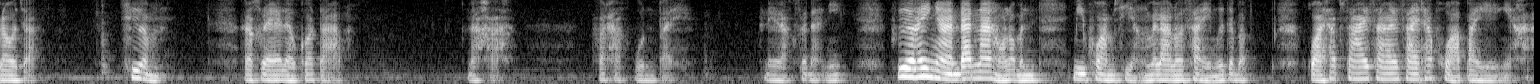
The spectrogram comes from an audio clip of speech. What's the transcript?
เราจะเชื่อมรักแร้แล้วก็ตามนะคะพอถักวนไป ในลักษณะนี้ เพื่อให้งานด้านหน้าของเรามันมีความเฉียง เวลาเราใส่มันก็จะแบบขวาทับซ้ายซ้ายซ้ายทับขวาไปอย่างเงี้ยค่ะ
